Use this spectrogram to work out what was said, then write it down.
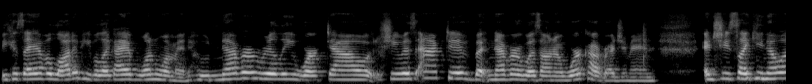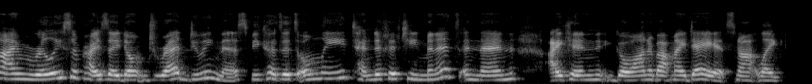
because i have a lot of people like i have one woman who never really worked out. She was active but never was on a workout regimen and she's like you know what i'm really surprised i don't dread doing this because it's only 10 to 15 minutes and then i can go on about my day it's not like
